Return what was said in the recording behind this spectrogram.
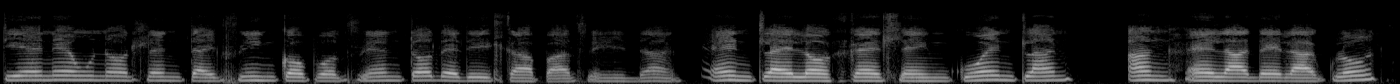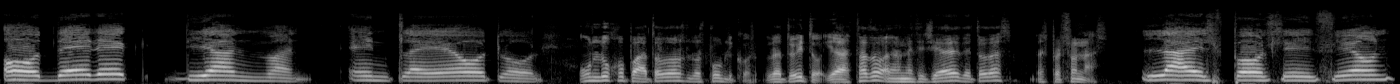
tiene un 85% de discapacidad, entre los que se encuentran Ángela de la Cruz o Derek Diamond, entre otros. Un lujo para todos los públicos, gratuito y adaptado a las necesidades de todas las personas. La exposición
